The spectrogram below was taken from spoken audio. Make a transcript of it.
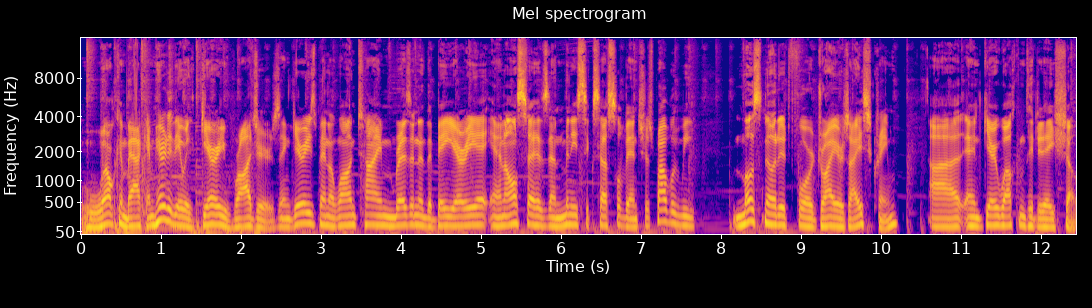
Welcome back. I'm here today with Gary Rogers, and Gary's been a long-time resident of the Bay Area and also has done many successful ventures, probably most noted for Dreyer's Ice Cream. Uh, and Gary, welcome to today's show.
